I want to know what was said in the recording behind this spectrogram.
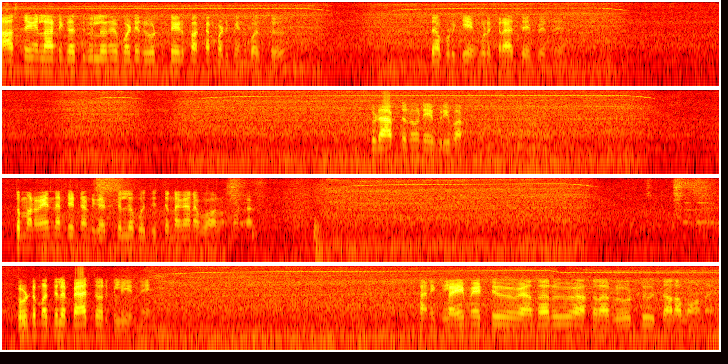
లాస్ట్ టైం ఇలాంటి గతుకుల్లోనే పడి రోడ్డు సైడ్ పక్కన పడిపోయింది బస్సు. అప్పుడు గేమ్ కూడా క్రాష్ అయిపోయింది. గుడ్ ఆఫ్టర్నూన్ ఎవ్రీ వన్ సో మనం ఏంటంటే ఇట్లాంటి గతిలో కొంచెం చిన్నగానే పోవాలన్నమాట. రోడ్డు మధ్యలో ప్యాచ్ వర్క్లు ఇవన్నీ. కానీ క్లైమేట్ వెదర్ అసలు ఆ రోడ్డు చాలా బాగున్నాయి.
